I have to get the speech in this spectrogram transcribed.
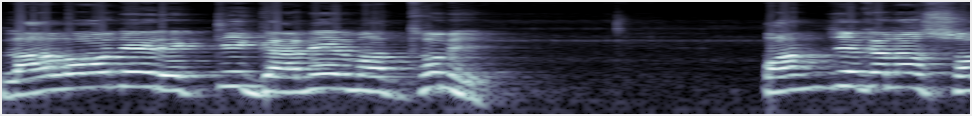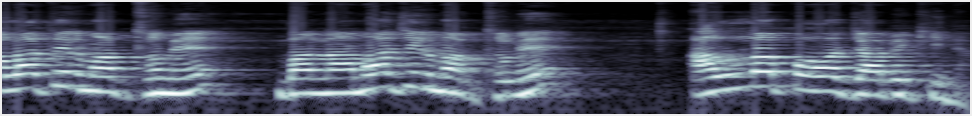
লালনের একটি গানের মাধ্যমে, পাঞ্জেগানা সলাতের মাধ্যমে বা নামাজের মাধ্যমে আল্লাহ পাওয়া যাবে কি না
